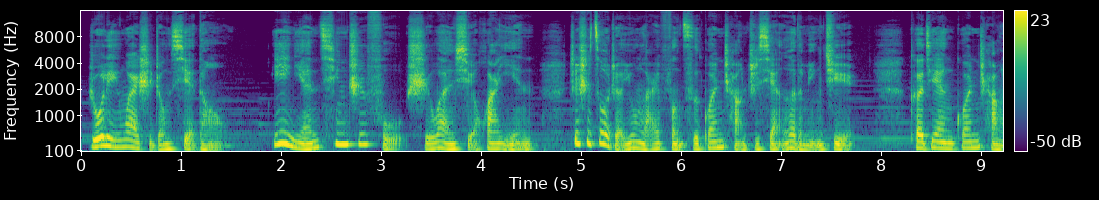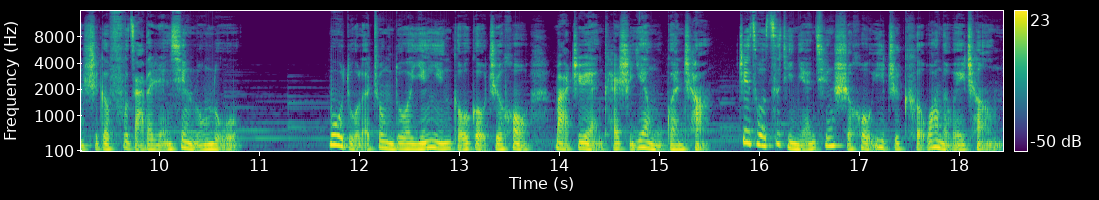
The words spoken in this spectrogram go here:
《儒林外史》中写道：“一年清知府，十万雪花银。”这是作者用来讽刺官场之险恶的名句。可见官场是个复杂的人性熔炉。目睹了众多蝇营狗苟之后，马致远开始厌恶官场这座自己年轻时候一直渴望的围城。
